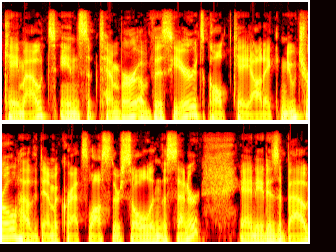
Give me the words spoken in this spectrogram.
came out in September of this year. It's called Chaotic Neutral How the Democrats Lost Their Soul in the Center. And it is about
